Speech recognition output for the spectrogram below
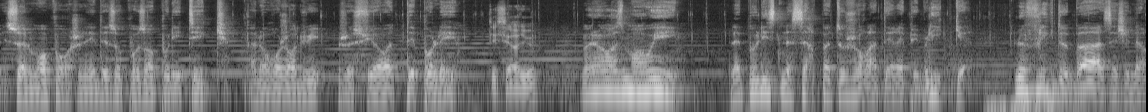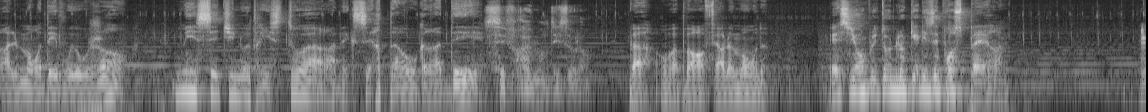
mais seulement pour gêner des opposants politiques. Alors aujourd'hui, je suis heureux de t'épauler. T'es sérieux? Malheureusement, oui. La police ne sert pas toujours l'intérêt public. Le flic de base est généralement dévoué aux gens, mais c'est une autre histoire avec certains hauts gradés. C'est vraiment désolant. Bah, on va pas refaire le monde. Essayons plutôt de localiser Prosper. Hmm.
